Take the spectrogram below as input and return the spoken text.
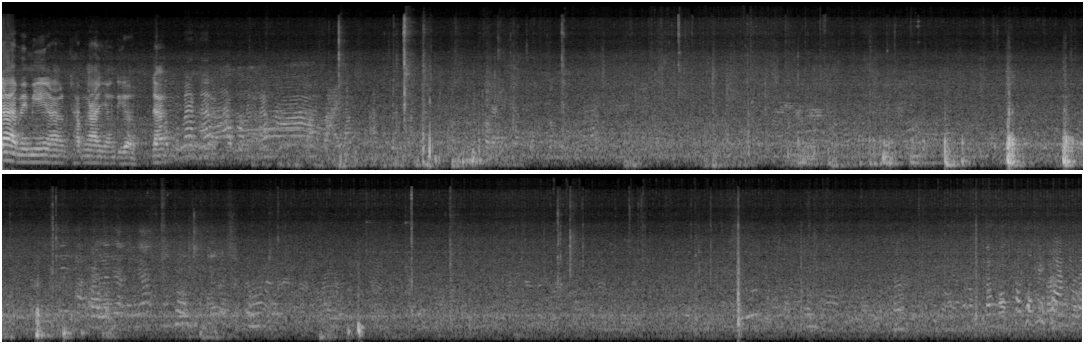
ได้ไม่มีอะทำงานอย่างเดียวนะ ขอบคุณมากครับ ขอบคุณนะครับ เขาพกทุกวันะว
